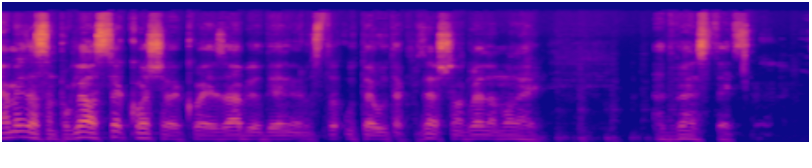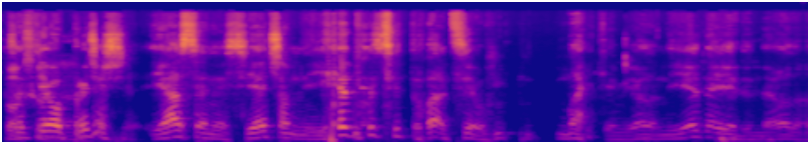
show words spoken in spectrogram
ja mislim da sam pogledao sve koševe koje je zabio Denver u, u te utakmice. Znaš, ono gledam onaj advanced stats. Sad ti ovo da. pričaš, ja se ne sjećam ni jedne situacije u majke mi, ono, ni jedne jedine, ono.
